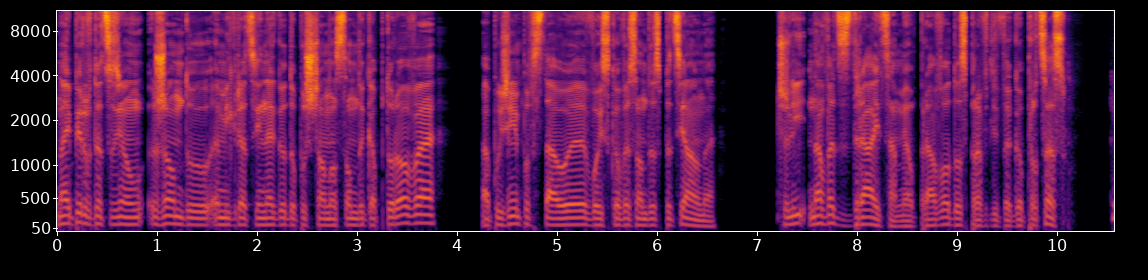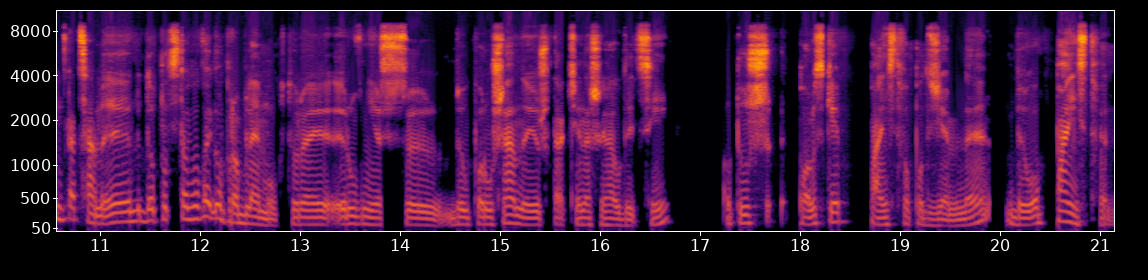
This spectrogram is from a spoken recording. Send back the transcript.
Najpierw decyzją rządu emigracyjnego dopuszczono sądy kapturowe, a później powstały wojskowe sądy specjalne, czyli nawet zdrajca miał prawo do sprawiedliwego procesu. Wracamy do podstawowego problemu, który również y, był poruszany już w trakcie naszych audycji. Otóż polskie państwo podziemne było państwem.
